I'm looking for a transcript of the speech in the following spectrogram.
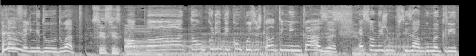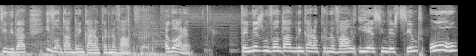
aquela velhinha do, do Up. Sim, sim. Oh, pá, tão querida e com coisas que ela tinha em casa. É só mesmo preciso alguma criatividade e vontade de brincar ao carnaval. Ok. Agora, tem mesmo vontade de brincar ao carnaval e é assim desde sempre? Ou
